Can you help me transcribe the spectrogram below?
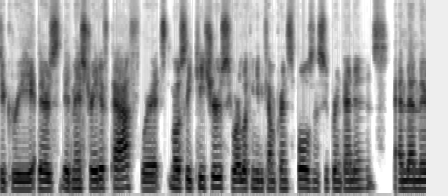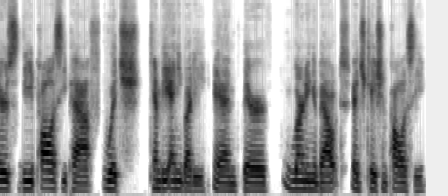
degree. There's the administrative path, where it's mostly teachers who are looking to become principals and superintendents. And then there's the policy path, which can be anybody, and they're learning about education policy.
